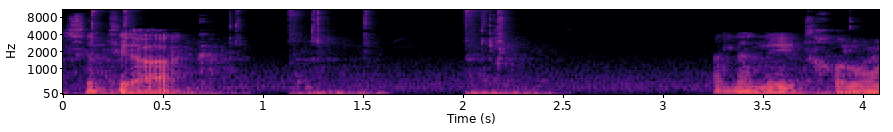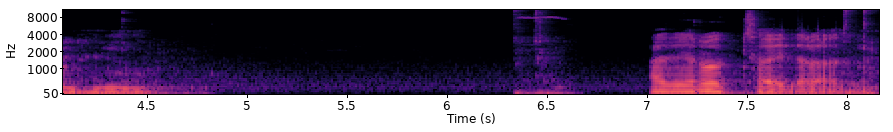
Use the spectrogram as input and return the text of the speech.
city arch خلي اللي يدخلون هني؟ هذه road side لازم.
